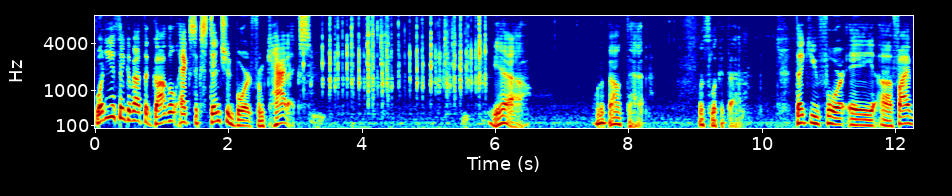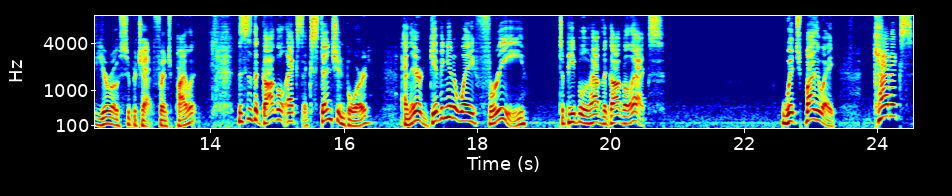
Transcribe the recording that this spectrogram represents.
What do you think about the Goggle X extension board from Caddx? Yeah. What about that? Let's look at that. Thank you for a uh, five euro super chat, French pilot. This is the Goggle X extension board, and they're giving it away free to people who have the Goggle X. Which, by the way, Caddx,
